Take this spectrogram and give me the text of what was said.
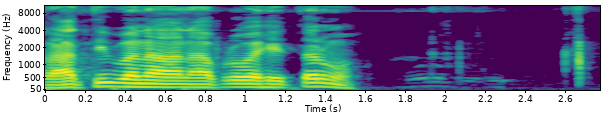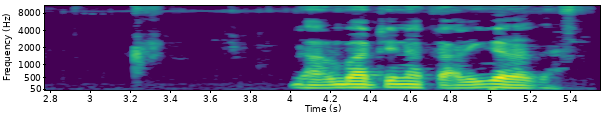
રાતી બનાવવાના આપણો હેતરમાં દાળ બાટીના કારીગર હતા.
